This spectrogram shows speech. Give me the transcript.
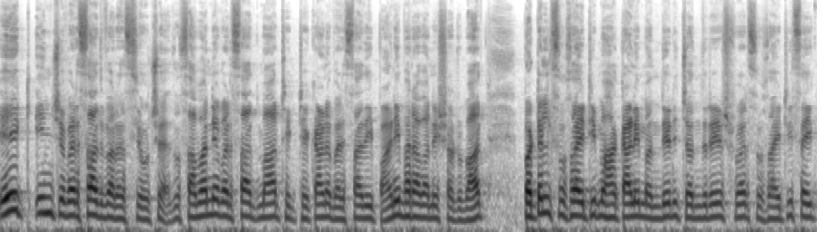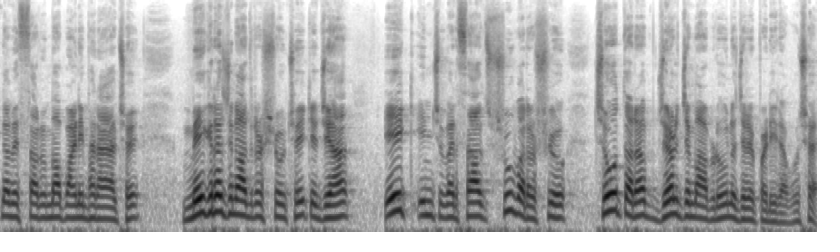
એક ઇંચ વરસાદ વરસ્યો છે. તો સામાન્ય વરસાદમાં ઠેકઠેકાણે વરસાદી પાણી ભરાવાની શરૂઆત પટેલ સોસાયટી, મહાકાળી મંદિર, ચંદ્રેશ્વર સોસાયટી સહિતના વિસ્તારોમાં પાણી ભરાયા છે. મેઘરજના દ્રશ્યો છે કે જ્યાં એક ઇંચ વરસાદ શું વરસ્યો, ચો તરફ જળ જમાવડો નજરે પડી રહ્યો છે.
